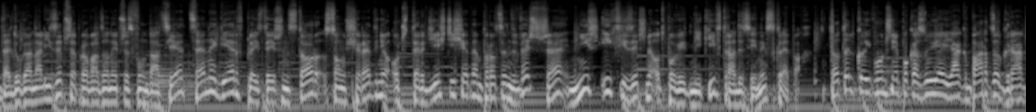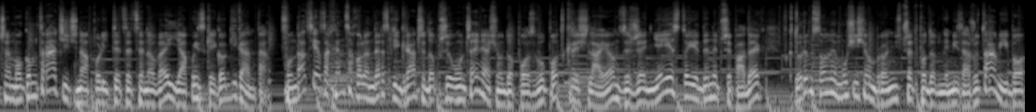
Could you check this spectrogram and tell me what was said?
Według analizy przeprowadzonej przez fundację, ceny gier w PlayStation Store są średnio o 47% wyższe niż ich fizyczne odpowiedniki w tradycyjnych sklepach. To tylko i wyłącznie pokazuje, jak bardzo gracze mogą tracić na polityce cenowej japońskiego giganta. Fundacja zachęca holenderskich graczy do przyłączenia się do pozwu, podkreślając, że nie jest to jedyny przypadek, w którym Sony musi się bronić przed podobnymi zarzutami, bo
